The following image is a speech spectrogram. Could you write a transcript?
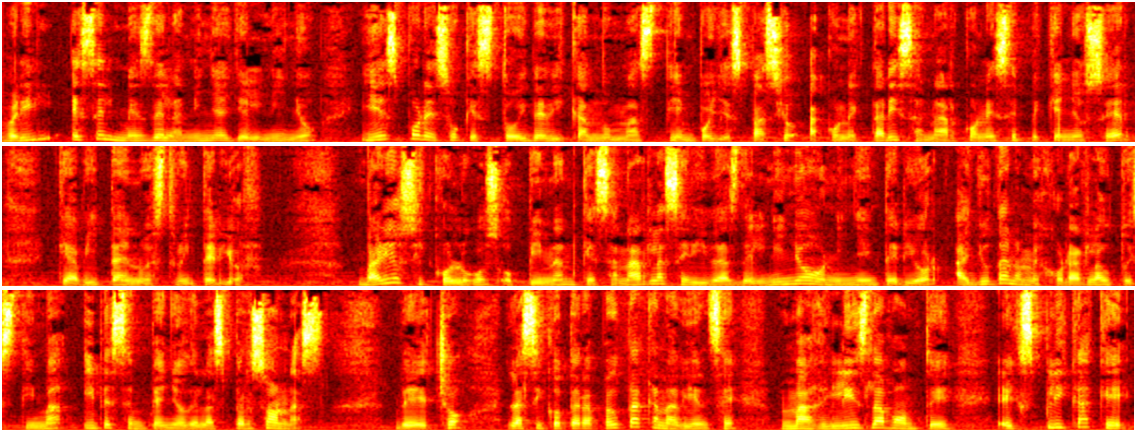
Abril es el mes de la niña y el niño y es por eso que estoy dedicando más tiempo y espacio a conectar y sanar con ese pequeño ser que habita en nuestro interior. Varios psicólogos opinan que sanar las heridas del niño o niña interior ayudan a mejorar la autoestima y desempeño de las personas. De hecho, la psicoterapeuta canadiense Marie-Lise Labonté explica que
